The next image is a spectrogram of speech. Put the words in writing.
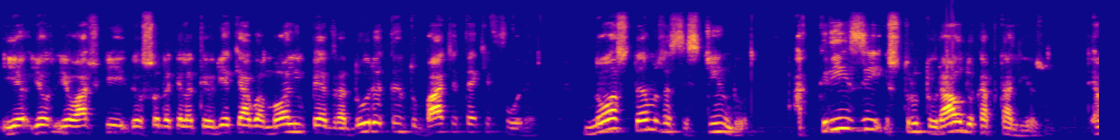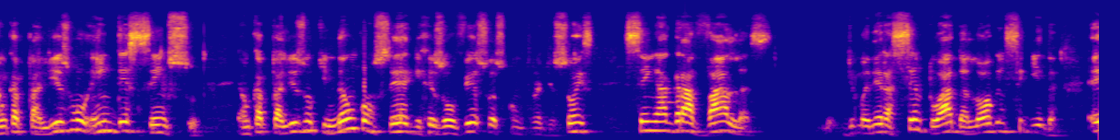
E eu, eu, eu acho que eu sou daquela teoria que água mole em pedra dura, tanto bate até que fura. Nós estamos assistindo à crise estrutural do capitalismo. É um capitalismo em descenso. É um capitalismo que não consegue resolver suas contradições sem agravá-las de maneira acentuada logo em seguida. É,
